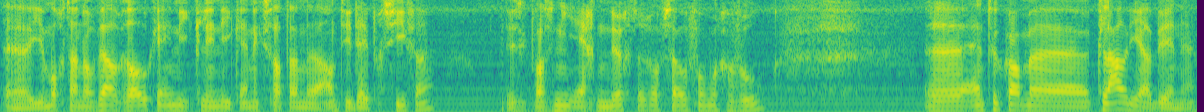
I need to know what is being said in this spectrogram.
Je mocht dan nog wel roken in die kliniek en ik zat aan de antidepressiva. Dus ik was niet echt nuchter of zo voor mijn gevoel. en toen kwam Claudia binnen.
